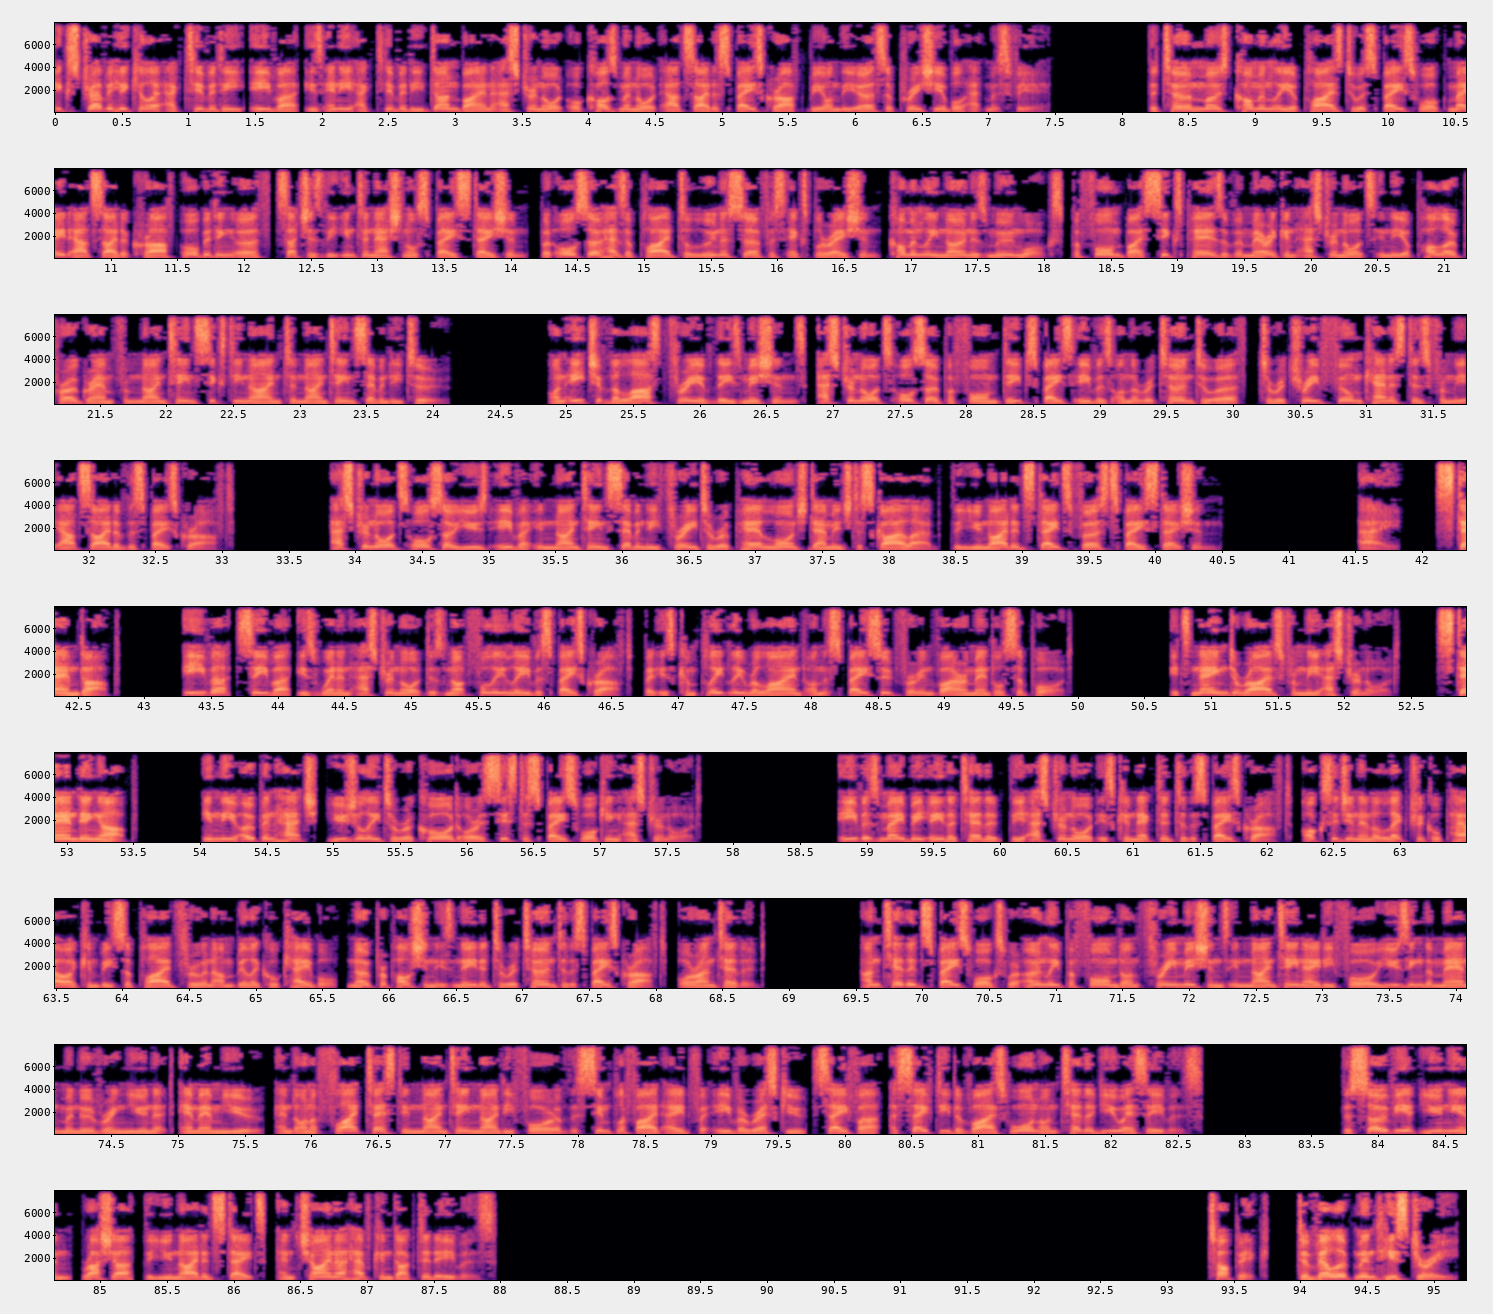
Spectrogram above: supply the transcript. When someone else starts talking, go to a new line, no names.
Extravehicular activity is any activity done by an astronaut or cosmonaut outside a spacecraft beyond the Earth's appreciable atmosphere. The term most commonly applies to a spacewalk made outside a craft orbiting Earth such as the International Space Station, but also has applied to lunar surface exploration commonly known as moonwalks performed by six pairs of American astronauts in the Apollo program from 1969 to 1972. On each of the last three of these missions, astronauts also perform deep space EVAs on the return to Earth, to retrieve film canisters from the outside of the spacecraft. Astronauts also used EVA in 1973 to repair launch damage to Skylab, the United States' first space station. A stand-up EVA is when an astronaut does not fully leave a spacecraft, but is completely reliant on the spacesuit for environmental support. Its name derives from the astronaut standing up in the open hatch, usually to record or assist a spacewalking astronaut. EVAs may be either tethered the astronaut is connected to the spacecraft, oxygen and electrical power can be supplied through an umbilical cable, no propulsion is needed to return to the spacecraft, or untethered. Untethered spacewalks were only performed on three missions in 1984 using the Manned Maneuvering Unit and on a flight test in 1994 of the Simplified Aid for EVA Rescue safer a safety device worn on tethered U.S. EVAs. The Soviet Union, Russia, the United States, and China have conducted EVAs. Development history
